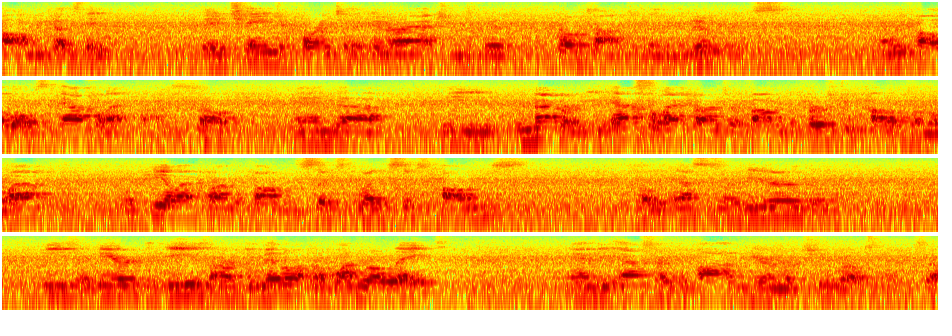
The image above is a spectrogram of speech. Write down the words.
call them, because they they change according to the interactions with protons within the nucleus. And we call those F electrons. So, and uh, the, remember, the S electrons are found in the first two columns on the left. The P electrons are found in the six, right, six columns. So the S's are here, the E's are here, the D's are in the middle, and they're one row late and the F's are at the bottom here, and there are two rows there. So,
